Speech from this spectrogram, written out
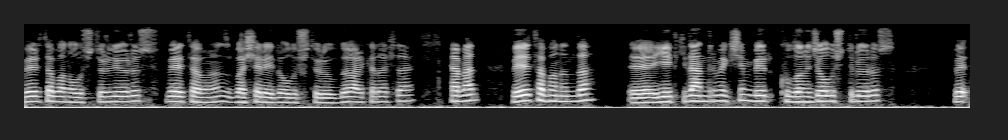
veri tabanı oluştur diyoruz. Veri tabanımız başarıyla oluşturuldu arkadaşlar. Hemen veri tabanında e, yetkilendirmek için bir kullanıcı oluşturuyoruz. Ve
